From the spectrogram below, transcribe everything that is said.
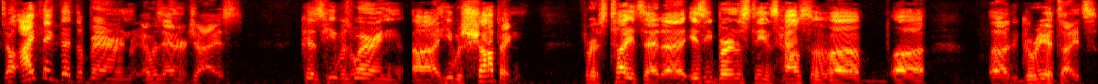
So I think that the Baron was energized because he was wearing, uh, he was shopping for his tights at uh, Izzy Bernstein's house of uh, uh, uh, Gorilla tights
